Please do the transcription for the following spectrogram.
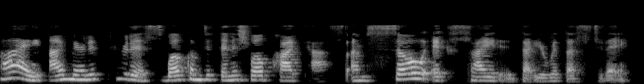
Hi, I'm Meredith Curtis. Welcome to Finish Well Podcast. I'm so excited that you're with us today.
